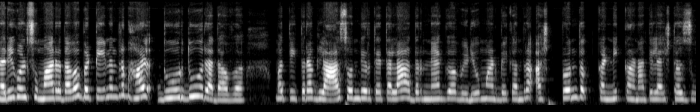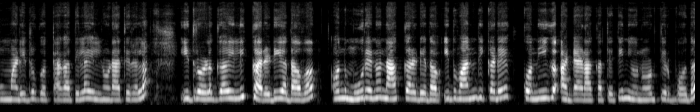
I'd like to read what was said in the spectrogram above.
ನರಿಗಳು ಸುಮಾರು ಅದಾವ ಬಟ್ ಏನಂದ್ರೆ ಭಾಳ ದೂರ ದೂರ ಅದಾವ. ಮತ್ತು ಈ ಥರ ಗ್ಲಾಸ್ ಒಂದು ಇರ್ತೈತಲ್ಲ, ಅದ್ರನ್ಯಾಗ ವಿಡಿಯೋ ಮಾಡ್ಬೇಕಂದ್ರೆ ಅಷ್ಟೊಂದು ಕಣ್ಣಿಗೆ ಕಾಣತಿಲ್ಲ, ಎಷ್ಟೋ ಝೂಮ್ ಮಾಡಿದ್ರು ಗೊತ್ತಾಗತ್ತಿಲ್ಲ ಇಲ್ಲಿ ನೋಡತ್ತಿರಲ್ಲ ಇದ್ರೊಳಗೆ ಇಲ್ಲಿ ಕರಡಿ ಅದಾವ. ಒಂದು ಮೂರೇನೋ ನಾಲ್ಕು ಕರಡಿ ಅದಾವ. ಇದು ಒಂದು ಈ ಕಡೆ ಕೊನೆಗೆ ಅಡ್ಡಾಡಕತ್ತೈತಿ ನೀವು ನೋಡ್ತಿರ್ಬೋದು.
